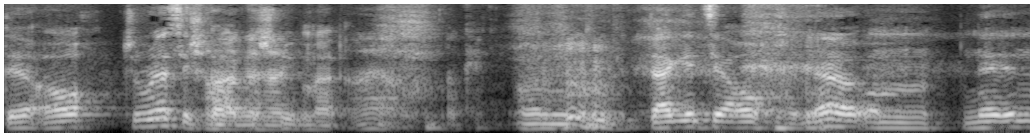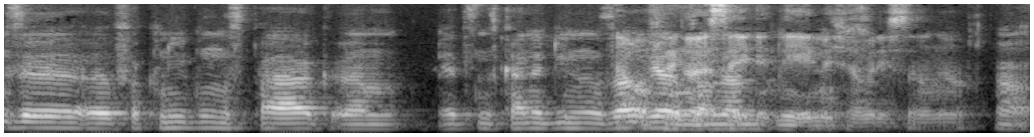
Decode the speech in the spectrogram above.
der auch Jurassic Park geschrieben hat. Ah ja, okay. Und da geht's ja auch ne, um eine Insel, äh, Vergnügungspark. Ähm, es keine Dinosaurier, ist sondern eh nee, ähnlicher, würde ich sagen, ja. Ja.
